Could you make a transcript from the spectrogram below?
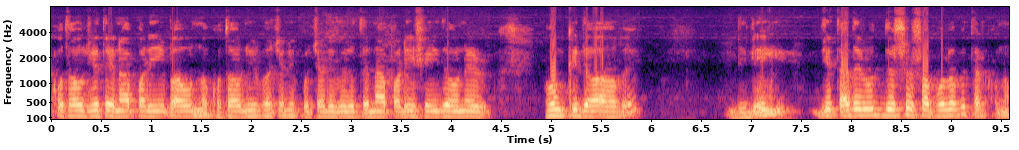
কোথাও যেতে না পারি বা অন্য কোথাও নির্বাচনী প্রচারে বেরোতে না পারি সেই ধরনের হুমকি দেওয়া হবে। দিলেই যে তাদের উদ্দেশ্য সফল হবে তার কোনো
